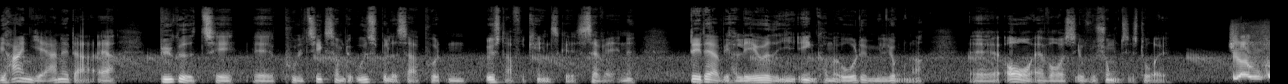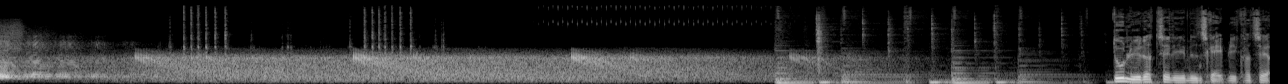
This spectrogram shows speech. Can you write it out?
Vi har en hjerne, der er bygget til øh, politik, som det udspillede sig på den østafrikanske savanne. Det er der, vi har levet i 1,8 millioner øh, år af vores evolutionshistorie. Jungle. Du lytter til Det Videnskabelige Kvarter.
